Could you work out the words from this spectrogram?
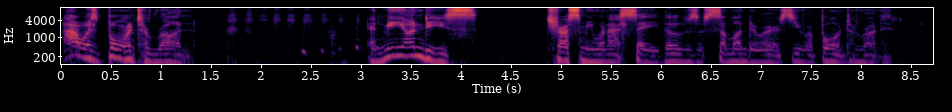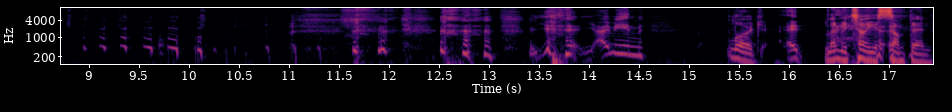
I was born to run, and me undies. Trust me when I say those are some underwears you were born to run in. yeah, I mean, look, it, Let me tell you something.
